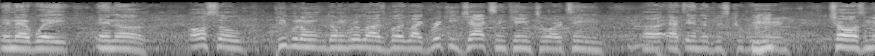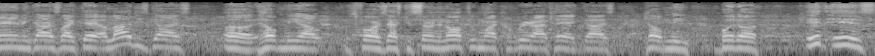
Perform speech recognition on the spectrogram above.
in that way, and uh, also people don't don't realize, but like Rickey Jackson came to our team uh, at the end of his career, and Charles Mann and guys like that. A lot of these guys uh, helped me out as far as that's concerned, and all through my career, I've had guys help me. But uh, it is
